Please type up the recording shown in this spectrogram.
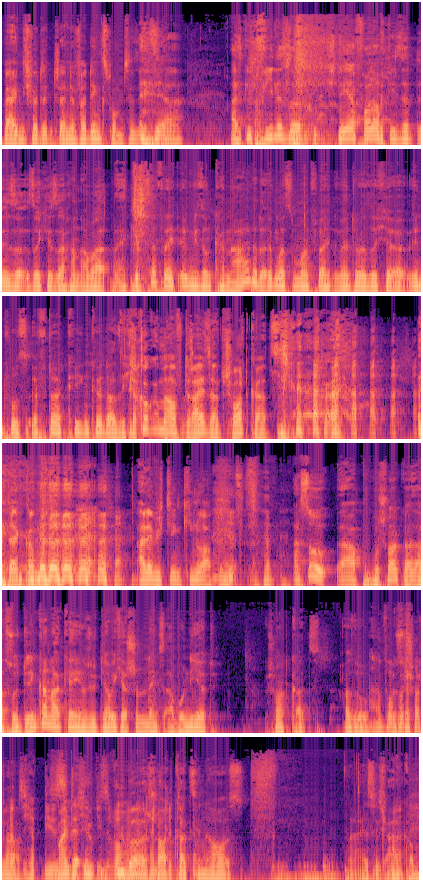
Weil eigentlich würde Jennifer Dingsbums hier sitzen. Ja. Also es gibt viele so, ich stehe ja voll auf diese, diese solche Sachen, aber gibt's da vielleicht irgendwie so einen Kanal oder irgendwas, wo man vielleicht eventuell solche äh, Infos öfter kriegen könnte? Also ich, Ich gucke immer auf Dreisat Shortcuts. da kommen alle wichtigen Kino-Updates. ach so, äh, apropos Shortcuts, ach so, den Kanal kenne ich natürlich, den habe ich ja schon längst abonniert. Shortcuts. Also, Apropos ja Shortcuts, klar. ich hab dieses- Meint er ich hab diese Woche über gar keine Shortcuts Kritik gemacht. Na, ist egal, komm.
